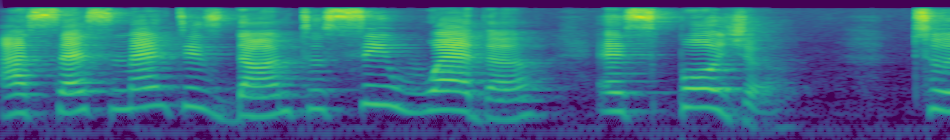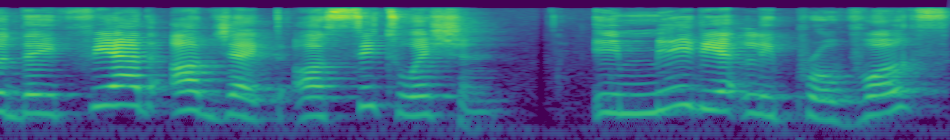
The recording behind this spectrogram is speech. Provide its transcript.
assessment is done to see whether exposure to the feared object or situation immediately provokes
